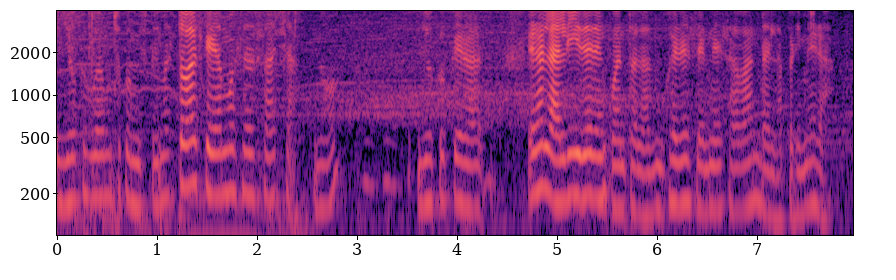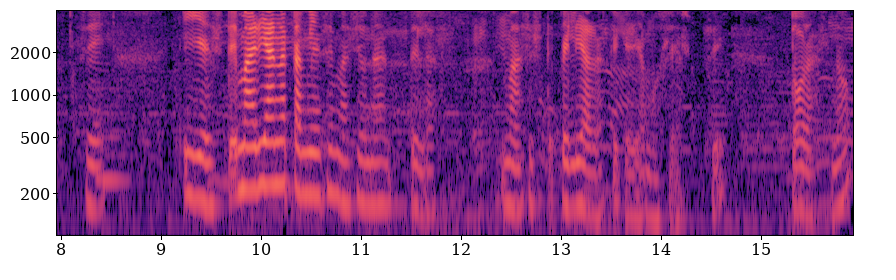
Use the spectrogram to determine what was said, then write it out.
y yo que jugaba mucho con mis primas, todas queríamos ser Sasha, ¿no? Yo creo que era, era la líder en cuanto a las mujeres en esa banda, en la primera, sí. Y este, Mariana también se me hacía una de las más este, peleadas que queríamos ser, ¿sí? Todas, ¿no?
